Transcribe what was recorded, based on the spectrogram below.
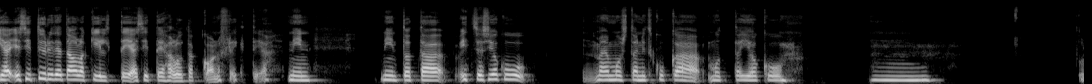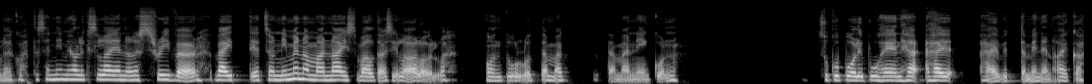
Ja, ja sitten yritetään olla kilttejä ja sitten ei haluta konfliktia. Niin, niin tota, itse asiassa joku, mä en muista nyt kuka, mutta joku, mm, tulee kohta sen nimi, oliko se Lionel Shriver, väitti, että se on nimenomaan naisvaltaisilla aloilla on tullut tämä, tämä niin kuin sukupuolipuheen hä- hä- häivyttäminen aika,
